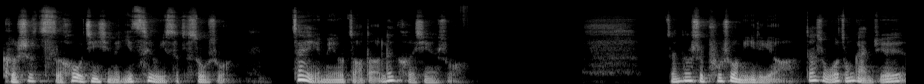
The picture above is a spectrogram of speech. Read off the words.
可是此后进行了一次又一次的搜索，再也没有找到任何线索，真的是扑朔迷离啊！但是我总感觉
